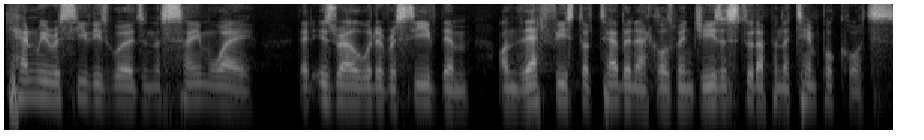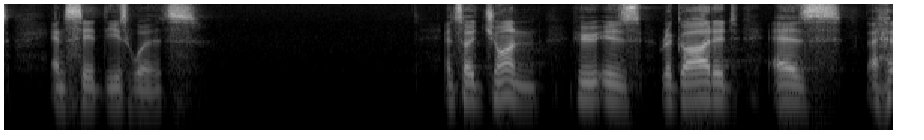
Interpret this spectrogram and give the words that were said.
Can we receive these words in the same way that Israel would have received them on that Feast of Tabernacles when Jesus stood up in the temple courts and said these words? And so, John, who is regarded as uh,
